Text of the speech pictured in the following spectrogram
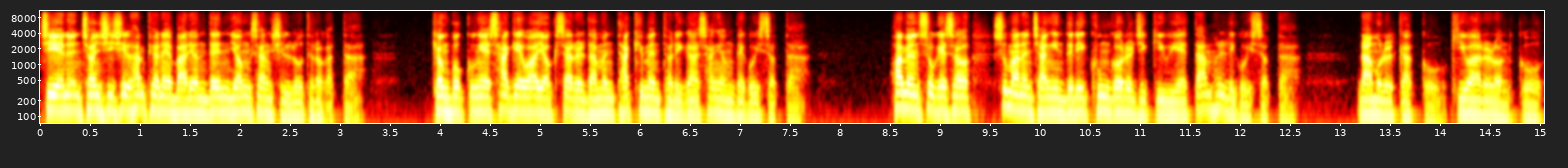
지혜는 전시실 한편에 마련된 영상실로 들어갔다. 경복궁의 사계와 역사를 담은 다큐멘터리가 상영되고 있었다. 화면 속에서 수많은 장인들이 궁궐을 짓기 위해 땀 흘리고 있었다. 나무를 깎고 기와를 얹고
